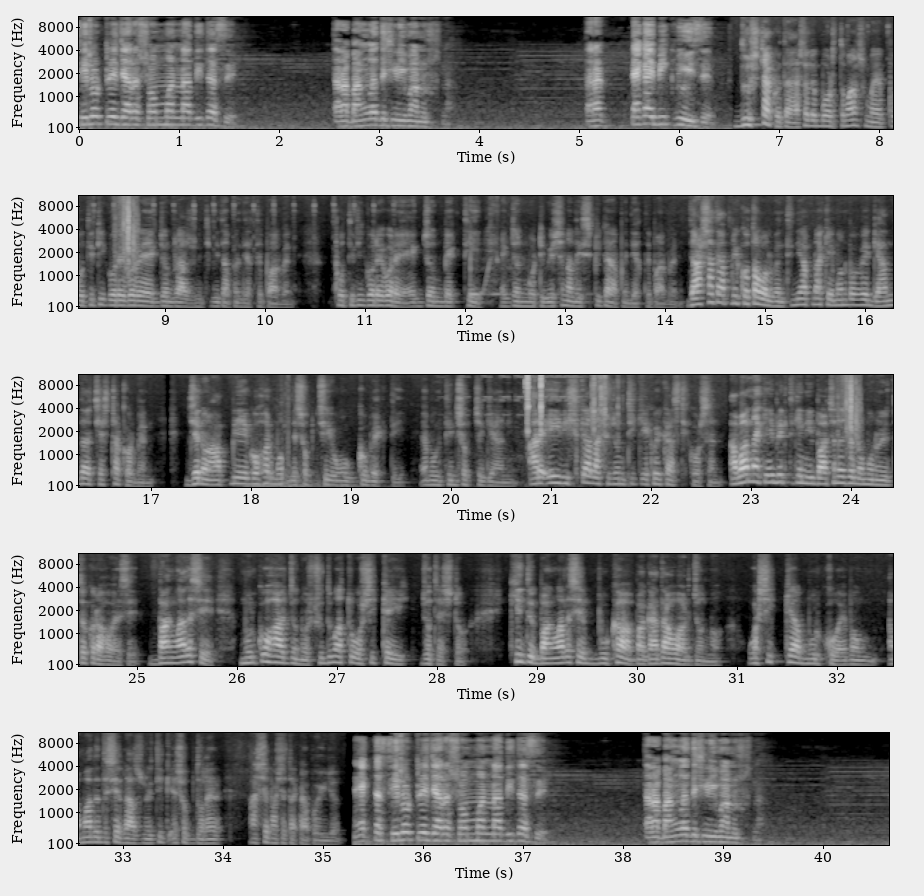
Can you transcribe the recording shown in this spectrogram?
সেলোটরে যারা সম্মান না দিতেছে তারা বাংলাদেশেরই মানুষ না। তারা টাকায় বিক্রি হয়েছে দুষ্টা কোথায়? আসলে বর্তমান সময়ে প্রতিটি করে করে একজন রাজনীতিবিদ আপনি দেখতে পারবেন। প্রতিটি করে করে একজন ব্যক্তি, একজন মোটিভেশনাল স্পিকার আপনি দেখতে পারবেন। যার সাথে আপনি কথা বলবেন, তিনি আপনাকে এমনভাবে জ্ঞান দেওয়ার চেষ্টা করবেন যেন আপনি এই গ্রহের মধ্যে সবচেয়ে অজ্ঞ ব্যক্তি এবং তিনি সবচেয়ে জ্ঞানী। আর এই রিস্কা আলা সুজন ঠিক একই কাজটি করছেন। আবার নাকি এই ব্যক্তিকে নির্বাচনের জন্য মনোনীত করা হয়েছে। বাংলাদেশে মূর্খ হওয়ার জন্য শুধুমাত্র অশিক্ষাই যথেষ্ট। কিন্তু বাংলাদেশে বুকা বা গাদা হওয়ার জন্য অশিক্ষা মূর্খ এবং আমাদের দেশের রাজনৈতিক এসব দলের আশেপাশে থাকা প্রয়োজন। একটা সেলোটরে যারা সম্মান না দিতেছে তারা বাংলাদেশেরই মানুষ না।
